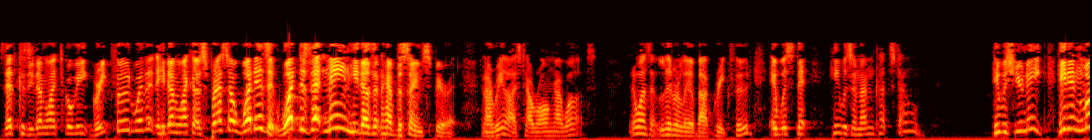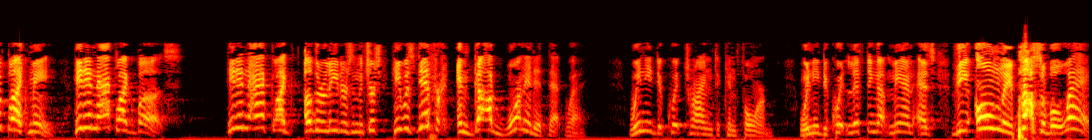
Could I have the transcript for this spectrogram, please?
Is that because he doesn't like to go eat Greek food with it? He doesn't like espresso? What is it? What does that mean he doesn't have the same spirit? And I realized how wrong I was. And it wasn't literally about Greek food. It was that he was an uncut stone. He was unique. He didn't look like me. He didn't act like Buzz. He didn't act like other leaders in the church. He was different. And God wanted it that way. We need to quit trying to conform. We need to quit lifting up men as the only possible way.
